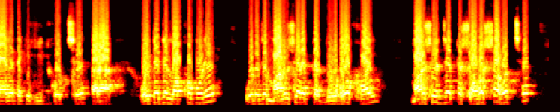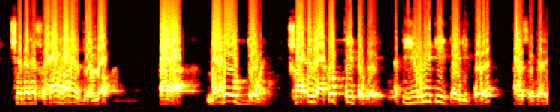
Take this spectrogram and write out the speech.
জায়গাটাকে হিট করছে। তারা ওইটাকে লক্ষ্য করে ওটা যে মানুষের একটা দুর্ভোগ হয়, মানুষের যে একটা সমস্যা হচ্ছে, সেটাকে সমাধানের জন্য তারা নব উদ্যমে সকলে একত্রিত হয়ে একটা ইউনিটি তৈরি করে তারা সেখানে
